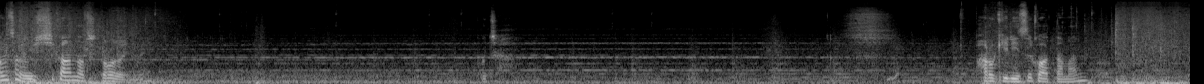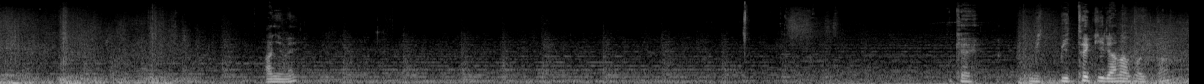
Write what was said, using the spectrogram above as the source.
항상 여기 C가 하나씩 떨어져 있네. 보자. 바로 길이 있을 것 같다만. 아니네. 오케이. 밑, 밑에 길이 하나 더 있다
